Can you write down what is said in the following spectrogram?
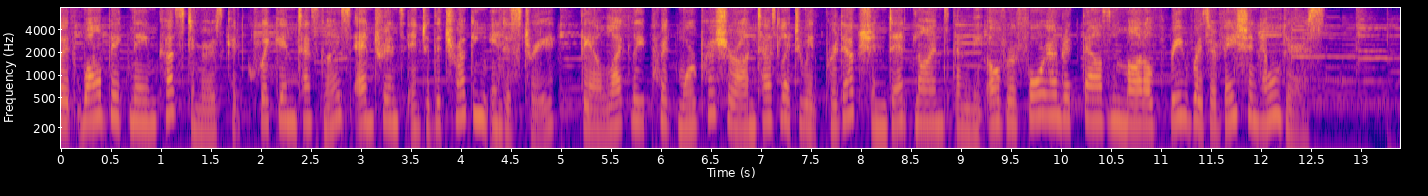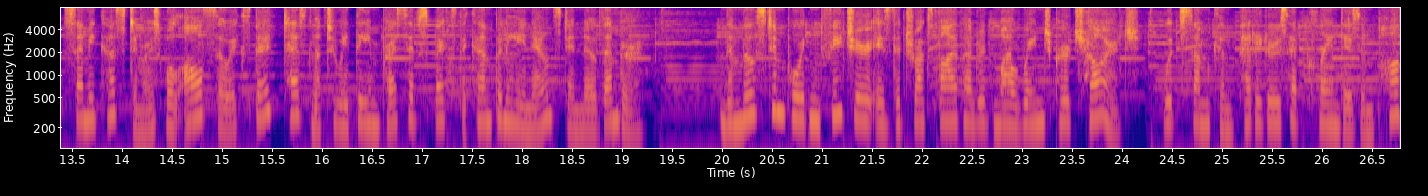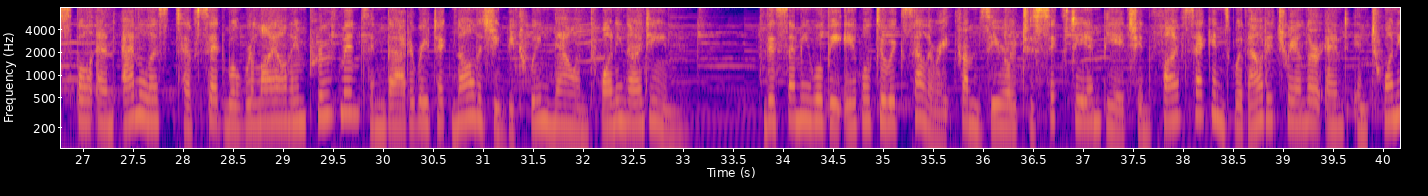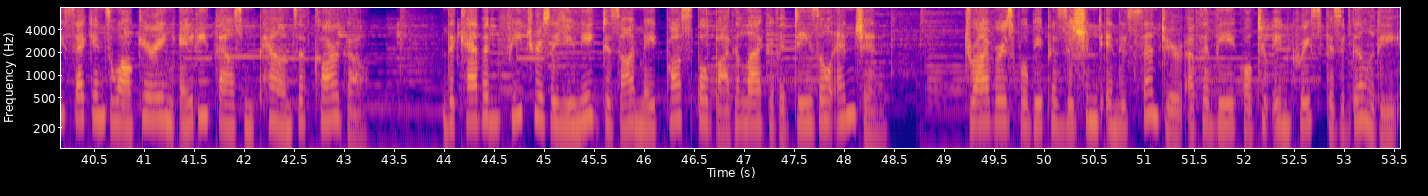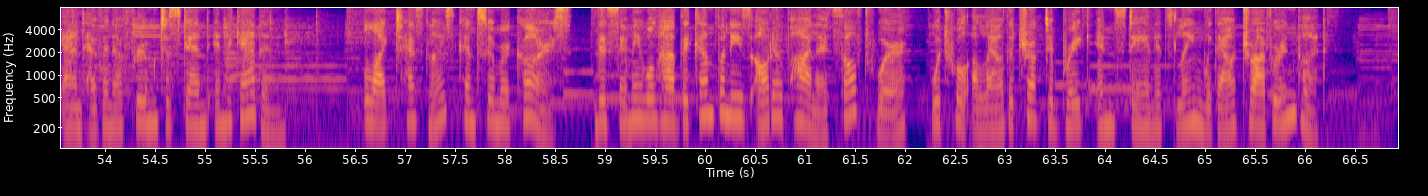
But while big-name customers could quicken Tesla's entrance into the trucking industry, they'll likely put more pressure on Tesla to hit production deadlines than the over 400,000 Model 3 reservation holders. Semi-customers will also expect Tesla to hit the impressive specs the company announced in November. The most important feature is the truck's 500-mile range per charge, which some competitors have claimed is impossible and analysts have said will rely on improvements in battery technology between now and 2019. The Semi will be able to accelerate from 0 to 60 mph in 5 seconds without a trailer and in 20 seconds while carrying 80,000 pounds of cargo. The cabin features a unique design made possible by the lack of a diesel engine. Drivers will be positioned in the center of the vehicle to increase visibility and have enough room to stand in the cabin. Like Tesla's consumer cars, the Semi will have the company's autopilot software, which will allow the truck to brake and stay in its lane without driver input.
